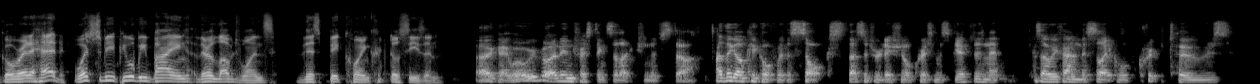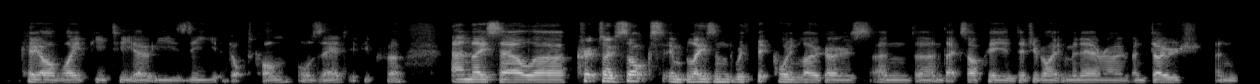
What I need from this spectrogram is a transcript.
Go right ahead. What should be people be buying their loved ones this Bitcoin crypto season? Okay, well we've got an interesting selection of stuff. I think I'll kick off with the socks. That's a traditional Christmas gift, isn't it? So we found this site called Cryptos, K R Y P T O E Z dot com or Z if you prefer, and they sell uh, crypto socks emblazoned with Bitcoin logos and uh, and XRP and Digibyte and Monero and Doge and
